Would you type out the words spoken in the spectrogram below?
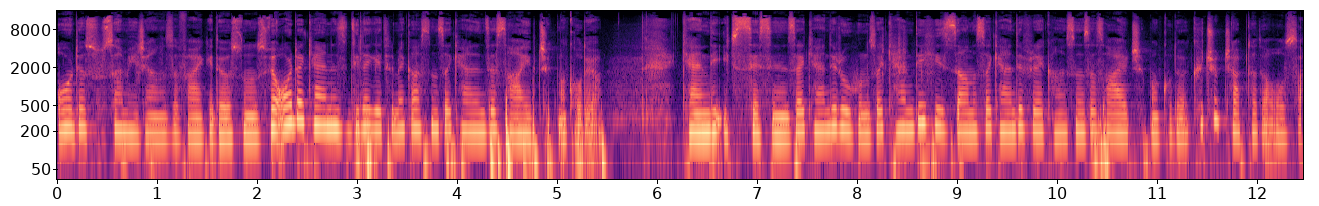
orada susamayacağınızı fark ediyorsunuz. Ve orada kendinizi dile getirmek aslında kendinize sahip çıkmak oluyor kendi iç sesinize, kendi ruhunuza, kendi hizanıza, kendi frekansınıza sahip çıkmak oluyor. Küçük çapta da olsa.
